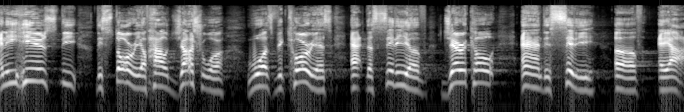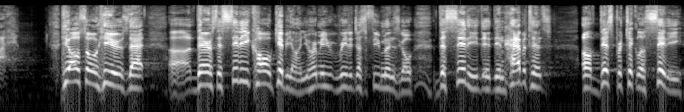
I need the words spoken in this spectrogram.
and he hears the, the story of how Joshua was victorious at the city of Jericho and the city of Ai. He also hears that uh, there's a city called Gibeon. You heard me read it just a few minutes ago. The city, the, the inhabitants of this particular city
